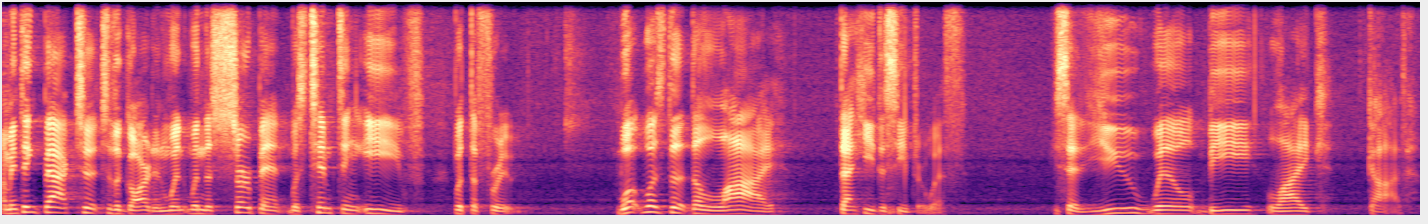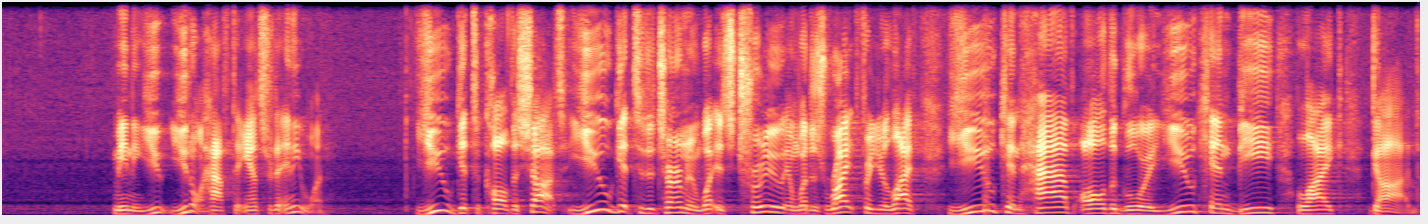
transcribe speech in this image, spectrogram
I mean, think back to, to the garden when, when the serpent was tempting Eve with the fruit. What was the, the lie that he deceived her with? He said, You will be like God. Meaning, you, you don't have to answer to anyone. You get to call the shots. You get to determine what is true and what is right for your life. You can have all the glory. You can be like God.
